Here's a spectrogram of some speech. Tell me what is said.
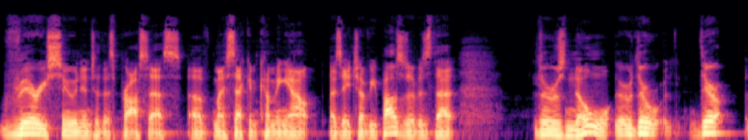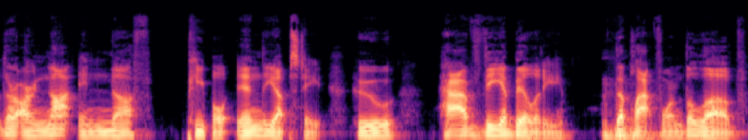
very soon into this process of my second coming out as HIV positive is that there is no there there there there are not enough people in the upstate who have the ability, the platform, the love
